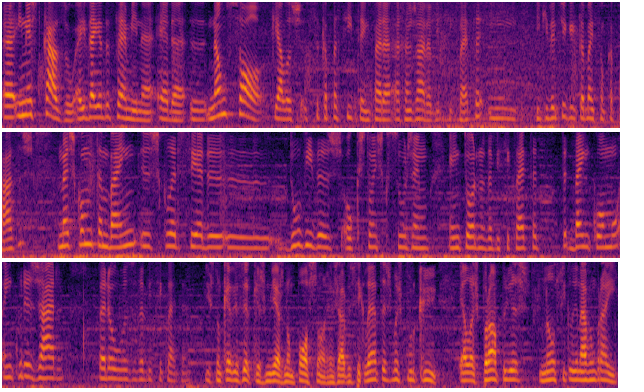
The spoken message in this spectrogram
Uh, e neste caso, a ideia da Fémina era uh, não só que elas se capacitem para arranjar a bicicleta e, e que identifiquem que também são capazes, mas como também esclarecer dúvidas ou questões que surgem em torno da bicicleta, bem como encorajar para o uso da bicicleta. Isso não quer dizer que as mulheres não possam arranjar bicicletas, mas porque elas próprias não se inclinavam para aí.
